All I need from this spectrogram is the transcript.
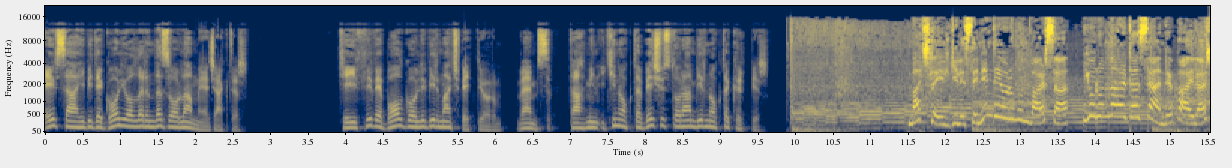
Ev sahibi de gol yollarında zorlanmayacaktır. Keyifli ve bol gollü bir maç bekliyorum. Vems, tahmin 2.5 üst oran 1.41. Maçla ilgili senin de yorumun varsa yorumlarda sen de paylaş.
